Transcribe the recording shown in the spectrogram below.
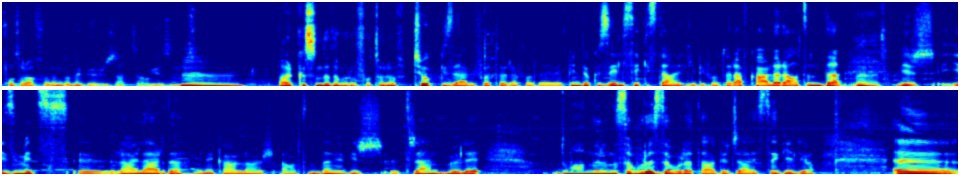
fotoğraflarında da görürüz. Hatta o yazımız Hmm. Arkasında da var o fotoğraf. Çok güzel bir fotoğraf o da evet. 1958 tarihli bir fotoğraf. Karlar altında Evet. bir İzmit e, raylarda yine karlar altında ve bir e, tren böyle dumanlarını savura Hı. savura tabir caizse geliyor. Ee,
